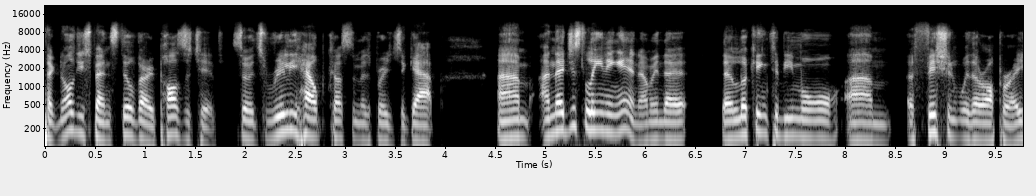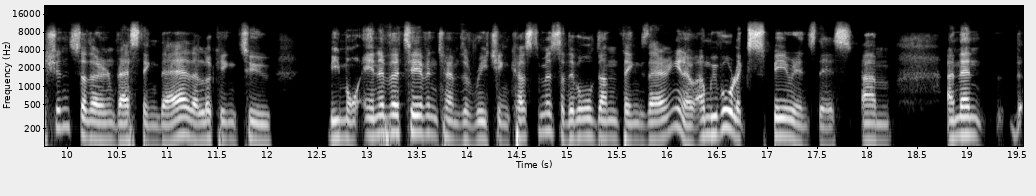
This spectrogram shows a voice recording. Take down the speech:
Technology spend still very positive. So it's really helped customers bridge the gap. Um, and they're just leaning in. I mean, they're they're looking to be more um, efficient with their operations, so they're investing there. They're looking to be more innovative in terms of reaching customers. So they've all done things there, you know, and we've all experienced this. Um, and then the,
